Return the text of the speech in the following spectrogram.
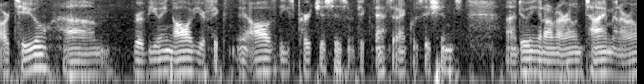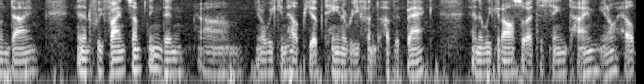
or two, um, reviewing all of your all of these purchases and fixed asset acquisitions, uh, doing it on our own time and our own dime. And then if we find something, then um, you know we can help you obtain a refund of it back, and then we can also at the same time you know help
